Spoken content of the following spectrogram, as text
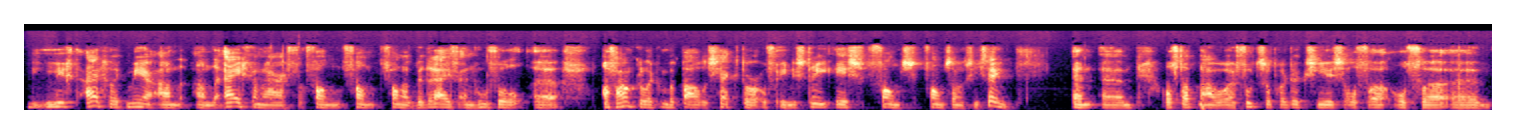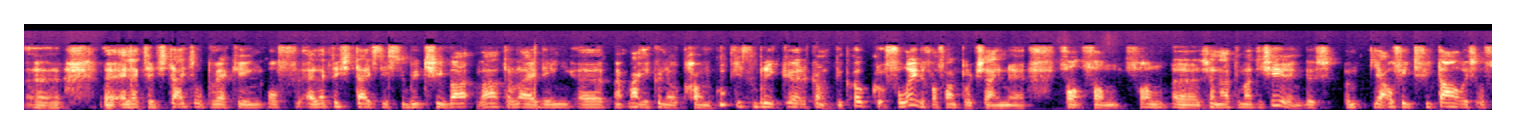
ligt eigenlijk meer aan, aan de eigenaar van, van, van het bedrijf en hoeveel uh, afhankelijk een bepaalde sector of industrie is van, van zo'n systeem. En um, of dat nou uh, voedselproductie is, of, uh, of uh, elektriciteitsopwekking, of elektriciteitsdistributie, wa waterleiding. Maar, maar, je kunt ook gewoon een koekjesfabriek, dat kan natuurlijk ook volledig afhankelijk zijn van, van, van zijn automatisering. Dus um, ja, of iets vitaal is of,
